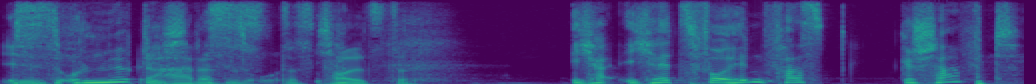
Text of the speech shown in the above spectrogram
ist es unmöglich? Ja, das, das ist, das Tollste. Ich, ich hätte es vorhin fast geschafft.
